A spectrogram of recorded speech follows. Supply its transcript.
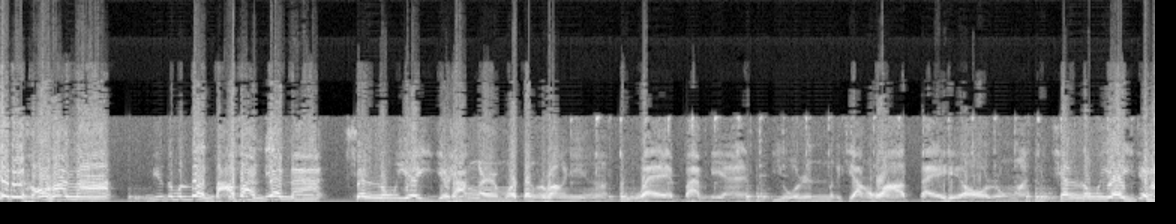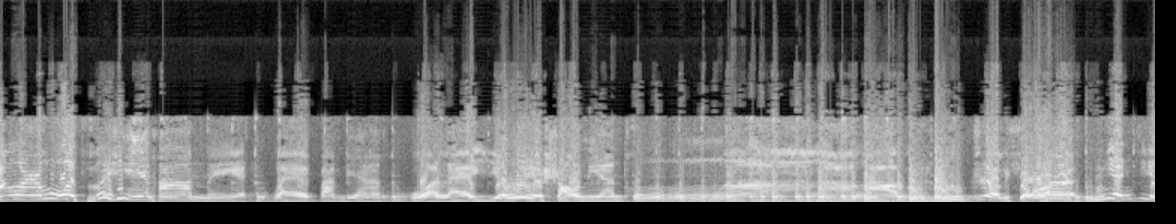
这位好汉呐，你怎么乱打饭店呢？”乾隆爷一上二目瞪双睛，外半边有人那个讲话带笑容啊。乾隆爷一上二目仔细看呢，外半边过来一位少年童啊。这个小孩年纪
